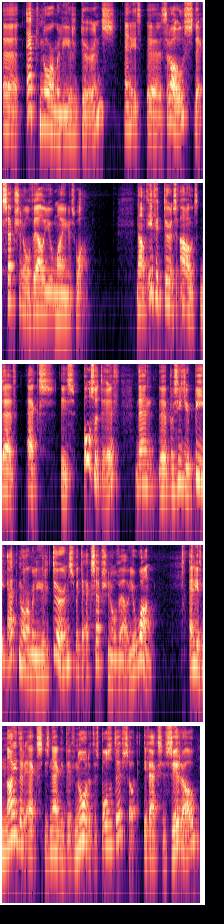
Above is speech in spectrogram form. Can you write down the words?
uh, abnormally returns and it uh, throws the exceptional value minus 1. Now, if it turns out that x is positive, then the procedure P abnormally returns with the exceptional value 1. And if neither x is negative nor it is positive, so if x is 0,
